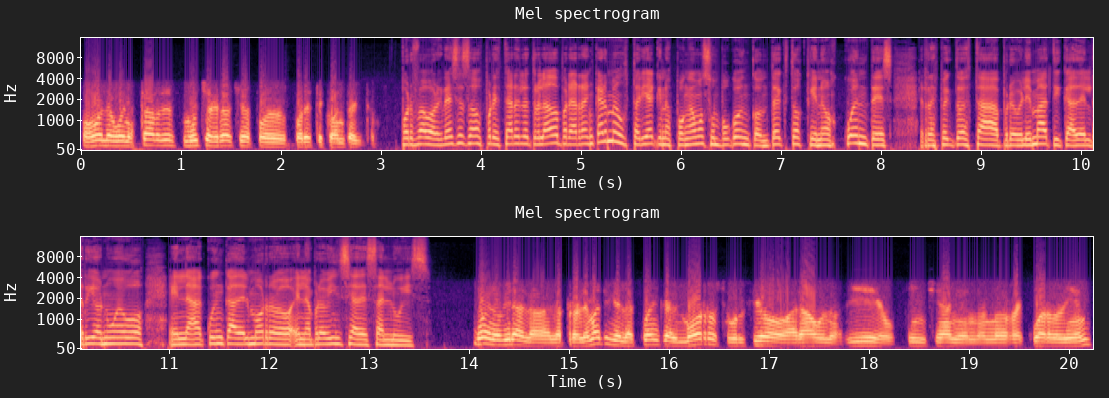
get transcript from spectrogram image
Hola, buenas tardes. Muchas gracias por, por este contacto. Por favor, gracias a vos por estar del otro lado. Para arrancar, me gustaría que nos pongamos un poco en contextos, que nos cuentes respecto a esta problemática del río Nuevo en la cuenca del Morro, en la provincia de San Luis. Bueno, mira, la, problemática de la cuenca del Morro surgió hará unos 10 o 15 años, no, no recuerdo bien.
